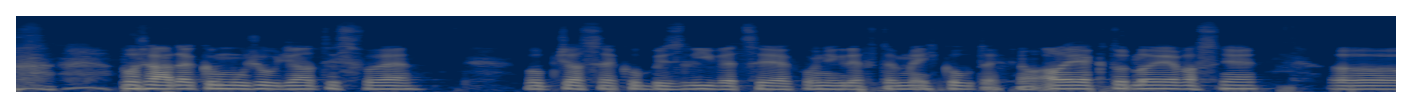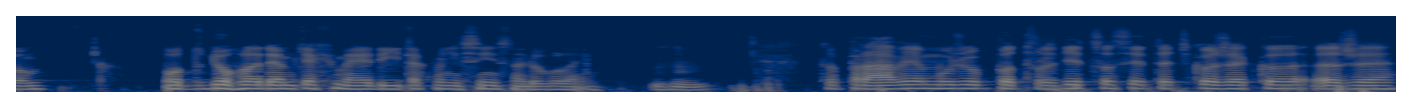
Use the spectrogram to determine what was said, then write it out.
pořád jako můžou dělat ty svoje občas jako byzlý věci jako někde v temných koutech. No. Ale jak tohle je vlastně uh, pod dohledem těch médií, tak oni si nic nedovolí. Mm-hmm. To právě můžu potvrdit, co si teď řekl, že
